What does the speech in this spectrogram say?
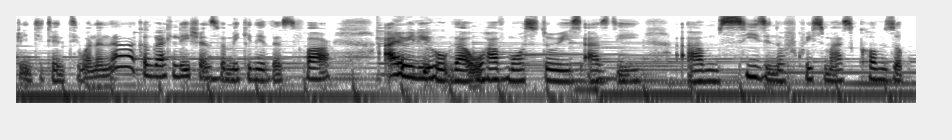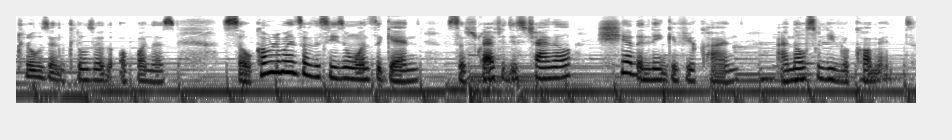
2021. And ah, congratulations for making it this far. I really hope that we'll have more stories as the um, season of Christmas comes up closer and closer upon us. So, compliments of the season once again. Subscribe to this channel, share the link if you can, and also leave a comment.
